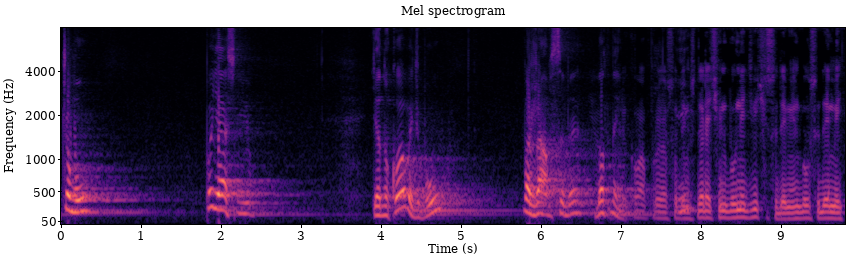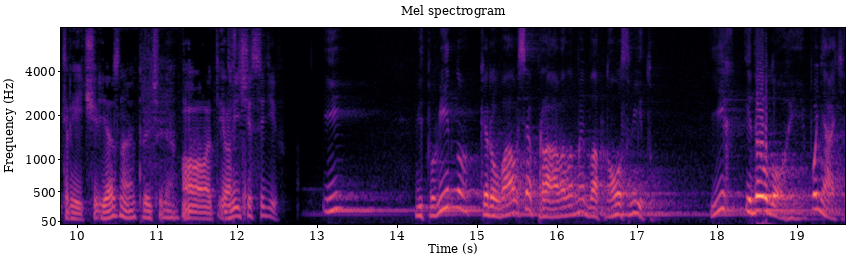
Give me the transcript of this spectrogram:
Чому? Пояснюю. Янукович був, вважав себе блатним. До речі, він був не двічі судимий, він був судимий тричі. Я знаю, тричі, да. От, двічі сидів. І, відповідно, керувався правилами блатного світу, їх ідеології, поняття.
